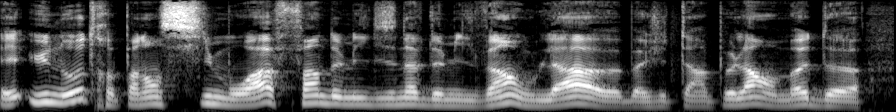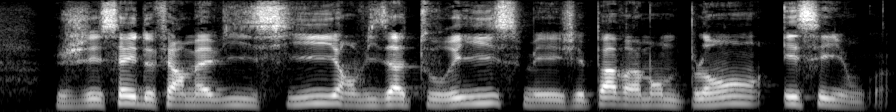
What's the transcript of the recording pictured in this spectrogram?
et une autre pendant six mois, fin 2019-2020, où là, euh, bah, j'étais un peu là en mode euh, j'essaye de faire ma vie ici, en visa tourisme, mais j'ai pas vraiment de plan, essayons quoi.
